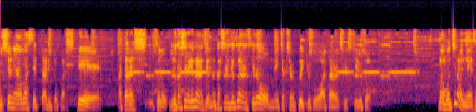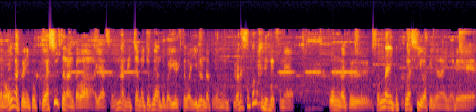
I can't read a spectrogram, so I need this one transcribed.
一緒に合わせたりとかして、新しい、その、昔の曲なんですよ。昔の曲なんですけど、めちゃくちゃかっこいい曲を新しくしてると。まあもちろんね、その音楽にこう詳しい人なんかは、いや、そんなめっちゃ名曲やんとか言う人がいるんだと思うんですけど、私そこまでですね、音楽、そんなにこう詳しいわけじゃないので、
